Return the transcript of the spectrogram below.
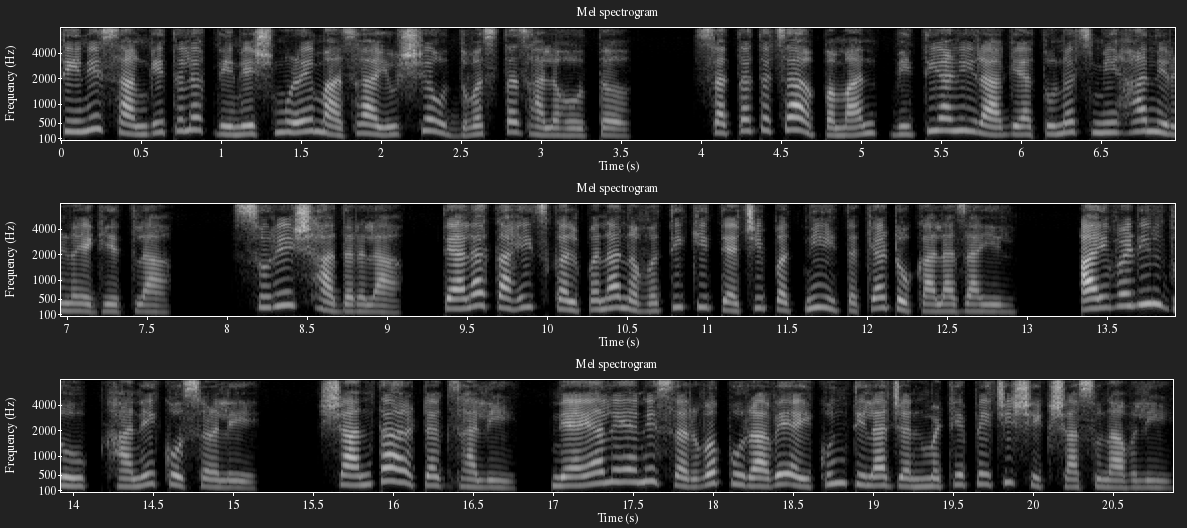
तिने सांगितलं दिनेशमुळे माझं आयुष्य उद्ध्वस्त झालं होतं. सततचा अपमान भीती आणि राग यातूनच मी हा निर्णय घेतला. सुरेश हादरला. त्याला काहीच कल्पना नव्हती की त्याची पत्नी इतक्या टोकाला जाईल. आईवडील धूप खाने कोसळले. शांता अटक झाली. न्यायालयाने सर्व पुरावे ऐकून तिला जन्मठेपेची शिक्षा सुनावली.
